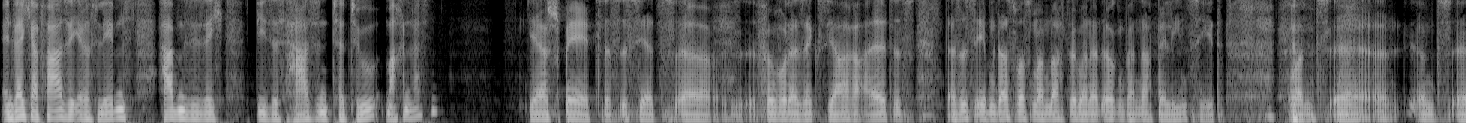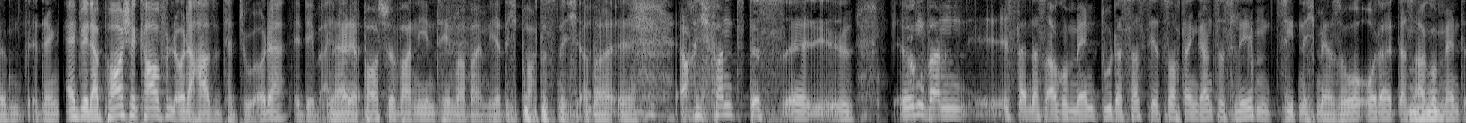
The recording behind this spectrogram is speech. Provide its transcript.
In welcher Phase Ihres Lebens haben Sie sich dieses Hasentattoo machen lassen? Ja, spät. Das ist jetzt äh, fünf oder sechs Jahre alt. Das, das ist eben das, was man macht, wenn man dann irgendwann nach Berlin zieht und äh, und ähm, denkt. Entweder Porsche kaufen oder Hasentattoo, oder? In dem Alter. Ja, der Porsche war nie ein Thema bei mir. Ich brauche das nicht. Aber äh, ach, ich fand, dass äh, irgendwann ist dann das Argument, du, das hast jetzt noch dein ganzes Leben, zieht nicht mehr so. Oder das mhm. Argument,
